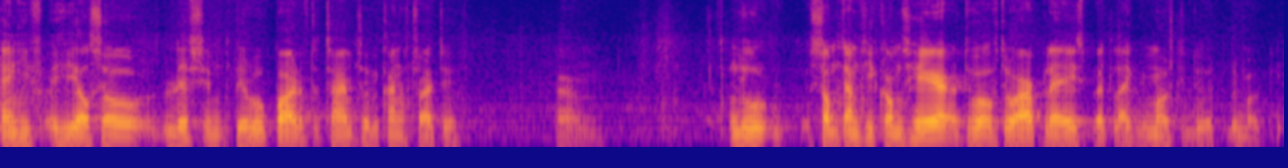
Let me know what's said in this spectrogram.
and he, he also lives in Peru part of the time, so we kind of try to um, do, sometimes he comes here to, to our place, but like we mostly do it remotely.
